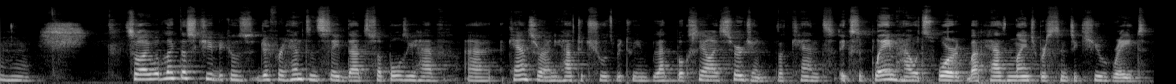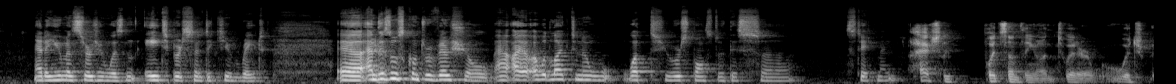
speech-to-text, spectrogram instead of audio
Mm-hmm. So I would like to ask you because Geoffrey Hinton said that suppose you have uh, cancer and you have to choose between black box AI surgeon that can't explain how it's worked but has 90% cure rate and a human surgeon with 80% cure rate. Uh, and this was controversial. I, I, would like to know what your response to this uh, statement. I actually put something on Twitter, which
